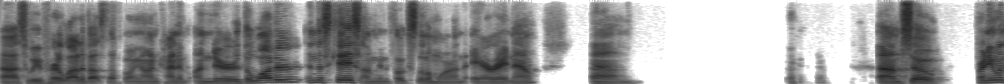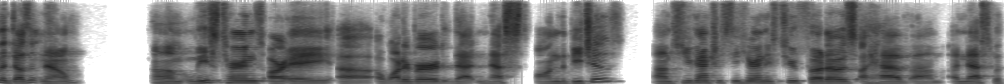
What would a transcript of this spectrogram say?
Uh, so we've heard a lot about stuff going on kind of under the water in this case. I'm going to focus a little more on the air right now. Um, okay. Um, so for anyone that doesn't know, um, least terns are a, uh, a water bird that nests on the beaches. Um, so you can actually see here in these two photos, I have um, a nest with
